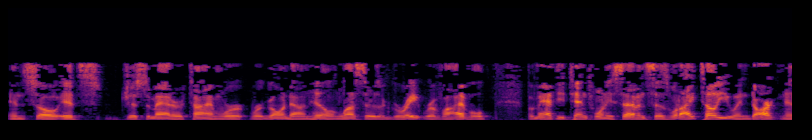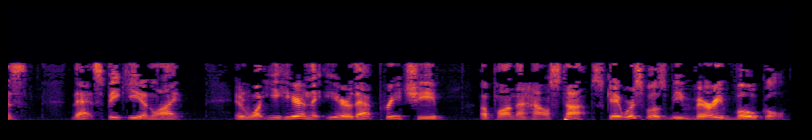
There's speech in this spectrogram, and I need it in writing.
and so it's just a matter of time. We're we're going downhill unless there's a great revival. But Matthew 10:27 says, "What I tell you in darkness, that speak ye in light, and what ye hear in the ear, that preach ye upon the housetops." Okay, we're supposed to be very vocal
